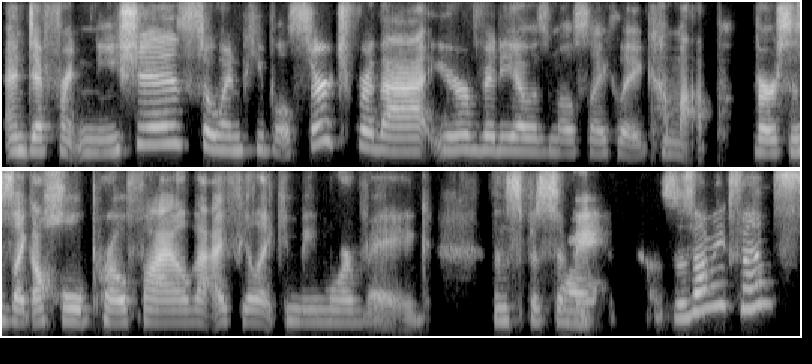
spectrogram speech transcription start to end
and different niches. So when people search for that, your video is most likely to come up versus like a whole profile that I feel like can be more vague than specific. Right. Does that make sense?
